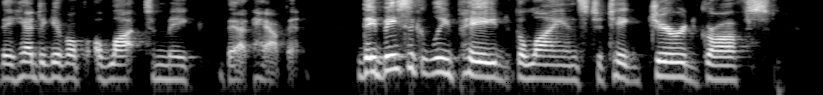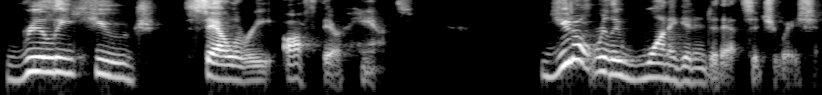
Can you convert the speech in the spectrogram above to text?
They had to give up a lot to make that happen. They basically paid the Lions to take Jared Goff's really huge salary off their hands. You don't really want to get into that situation.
